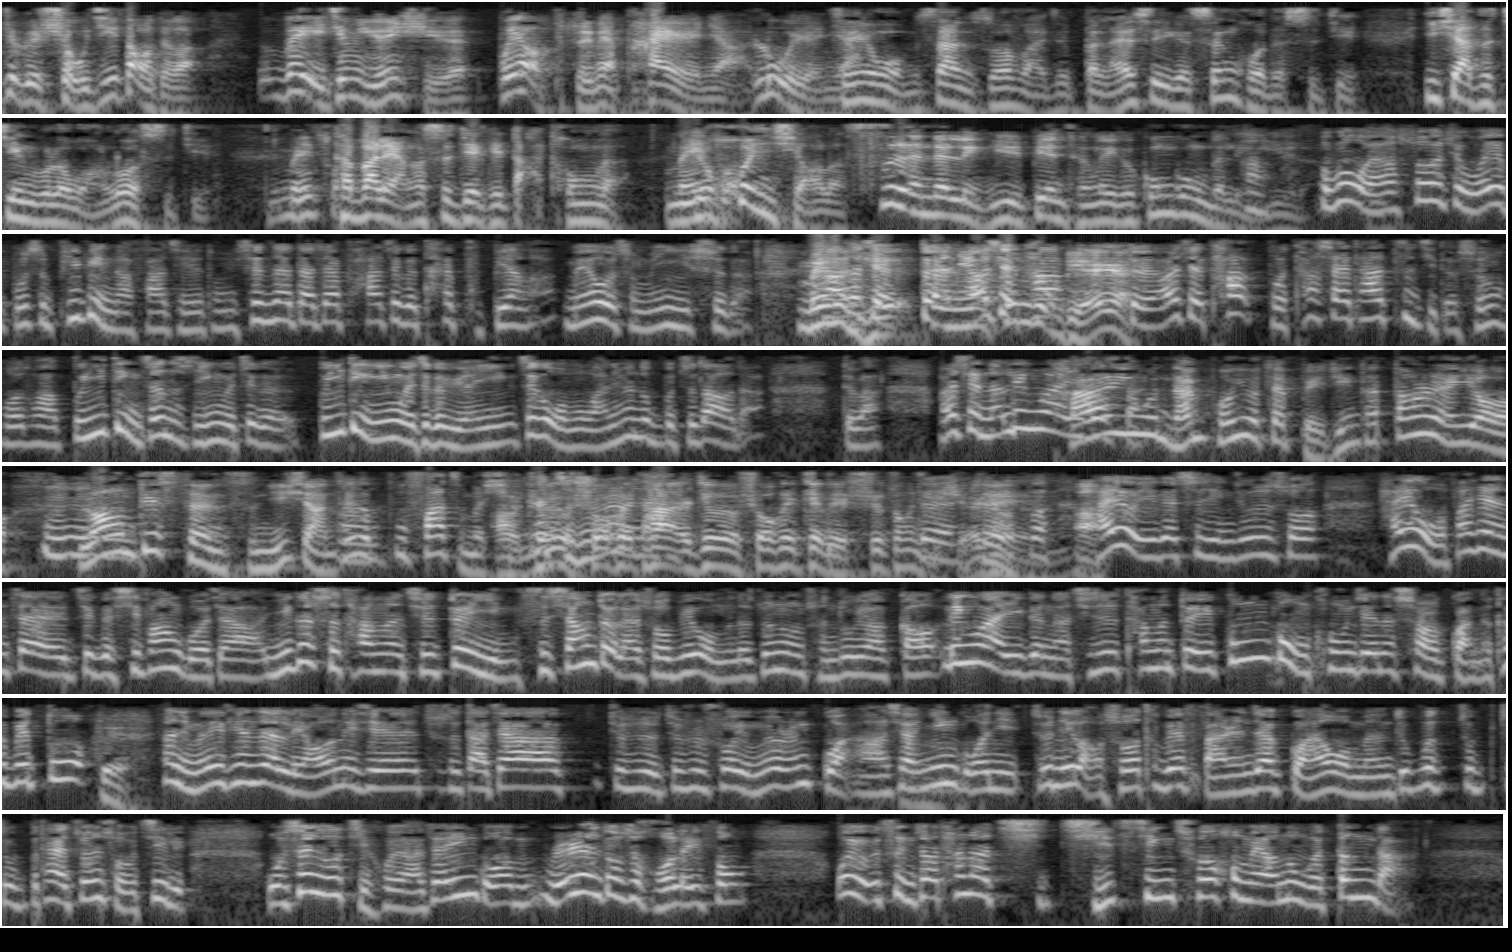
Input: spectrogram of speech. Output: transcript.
这个手机道德未经允许，不要随便拍人家、录人家。这用我们上次说法，就本来是一个生活的世界，一下子进入了网络世界。没错，他把两个世界给打通了，又混淆了，私人的领域变成了一个公共的领域了。不过我要说一句，我也不是批评他发这些东西，现在大家发这个太普遍了，没有什么意识的。没问题，对，而且他别人，对，而且他不，他晒他自己的生活的话，不一定真的是因为这个，不一定因为这个原因，这个我们完全都不知道的，对吧？而且呢，另外一个，他因为男朋友在北京，他当然要 long distance，你想这个不发怎么行？这就说回他，就说回这位失踪女学生。不，还有一个事情就是说，还有我发现在这个西方国家。家，一个是他们其实对隐私相对来说比我们的尊重程度要高，另外一个呢，其实他们对于公共空间的事儿管的特别多。对。那你们那天在聊那些，就是大家就是就是说有没有人管啊？像英国，你就你老说特别烦人家管我们，就不就就不太遵守纪律。我深有体会啊，在英国人人都是活雷锋。我有一次你知道他那骑骑自行车后面要弄个灯的，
